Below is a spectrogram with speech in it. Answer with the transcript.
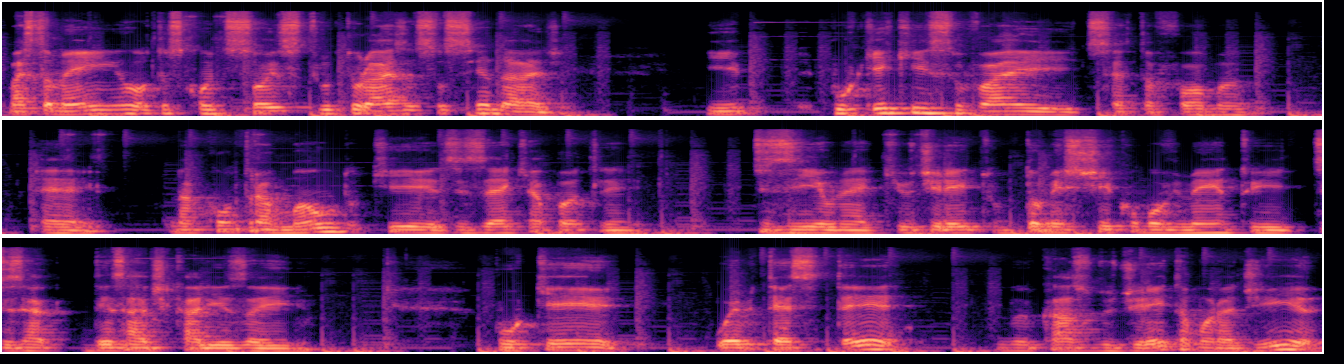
Mas também outras condições estruturais da sociedade. E por que que isso vai, de certa forma, é, na contramão do que Zizek e a Butler diziam, né, que o direito domestica o movimento e desradicaliza ele. Porque o MTST, no caso do direito à moradia,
